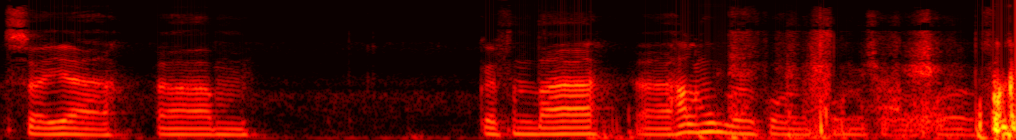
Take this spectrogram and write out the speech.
So yeah, um, go from there. Uh, how long we been recording for? Let me check real quick.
